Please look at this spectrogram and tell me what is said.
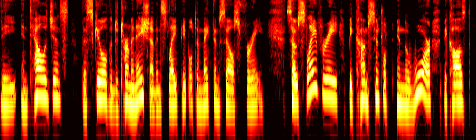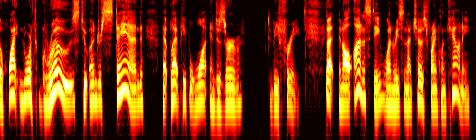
the intelligence, the skill, the determination of enslaved people to make themselves free. So slavery becomes central in the war because the white North grows to understand that black people want and deserve to be free. But in all honesty, one reason I chose Franklin County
